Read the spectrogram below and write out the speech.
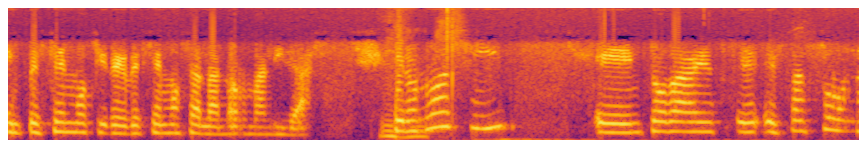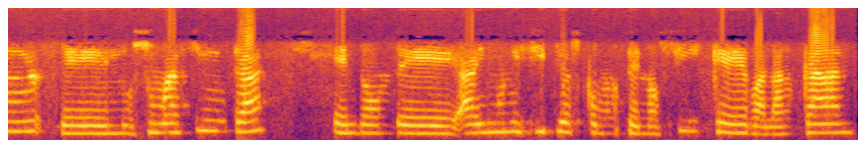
empecemos y regresemos a la normalidad. Pero no así eh, en toda es- eh, esta zona de Usumacinta, en donde hay municipios como Tenosique, Balancán,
